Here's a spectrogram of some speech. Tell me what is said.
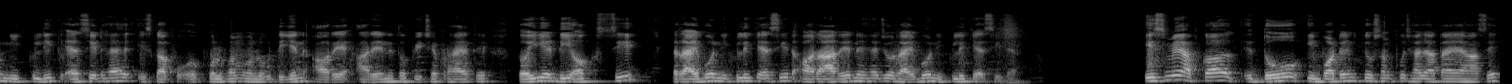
न्यूक्लिक एसिड है, इसका फुल फॉर्म हम लोग डीएन और आर एन तो पीछे पढ़ाए थे। तो ये न्यूक्लिक एसिड और आर एन है जो न्यूक्लिक एसिड है। इसमें आपका दो इंपॉर्टेंट क्वेश्चन पूछा जाता है यहाँ से।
